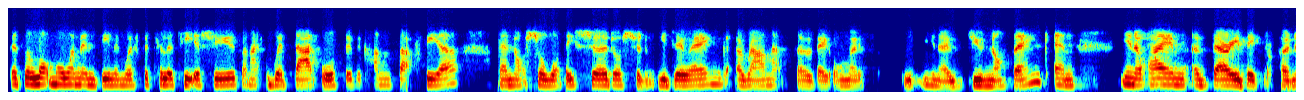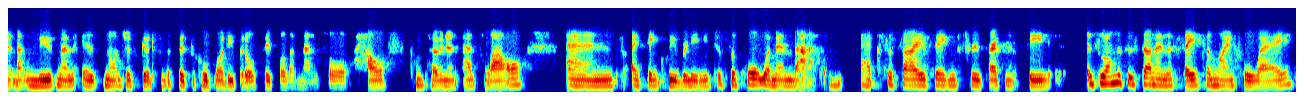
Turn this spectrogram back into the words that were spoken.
there's a lot more women dealing with fertility issues. And I, with that also becomes that fear. They're not sure what they should or shouldn't be doing around that. So they almost, you know, do nothing. And you know, I'm a very big proponent that movement is not just good for the physical body, but also for the mental health component as well. And I think we really need to support women that exercising through pregnancy, as long as it's done in a safe and mindful way,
